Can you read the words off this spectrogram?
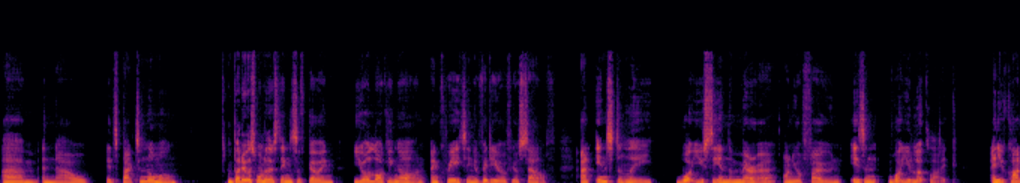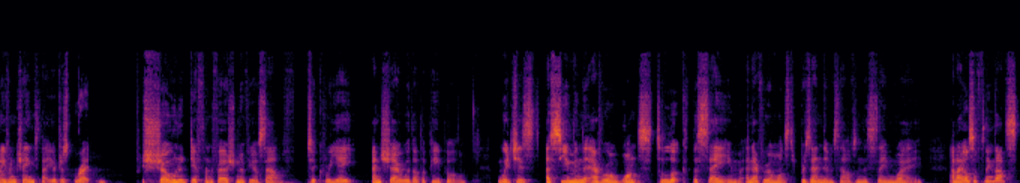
Um, and now it's back to normal. But it was one of those things of going, you're logging on and creating a video of yourself, and instantly what you see in the mirror on your phone isn't what you look like and you can't even change that. You're just right shown a different version of yourself to create and share with other people, which is assuming that everyone wants to look the same and everyone wants to present themselves in the same way. And I also think that's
